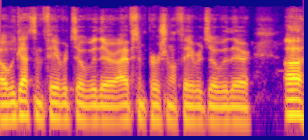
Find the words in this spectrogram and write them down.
Uh, we got some favorites over there. I have some personal favorites over there. Uh,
